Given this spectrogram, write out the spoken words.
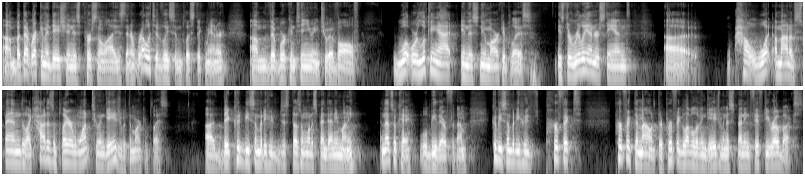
Um, but that recommendation is personalized in a relatively simplistic manner um, that we're continuing to evolve. What we're looking at in this new marketplace is to really understand uh, how, what amount of spend, like how does a player want to engage with the marketplace? Uh, there could be somebody who just doesn't want to spend any money, and that's okay. We'll be there for them. Could be somebody whose perfect, perfect amount, their perfect level of engagement is spending 50 Robux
